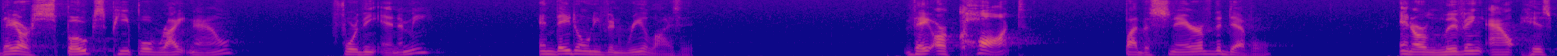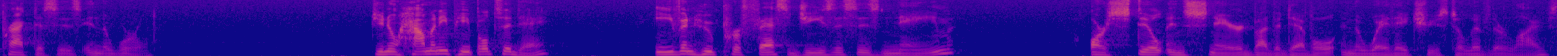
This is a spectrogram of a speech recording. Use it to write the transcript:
They are spokespeople right now for the enemy, and they don't even realize it. they are caught by the snare of the devil and are living out his practices in the world. Do you know how many people today, even who profess Jesus' name, are still ensnared by the devil in the way they choose to live their lives?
